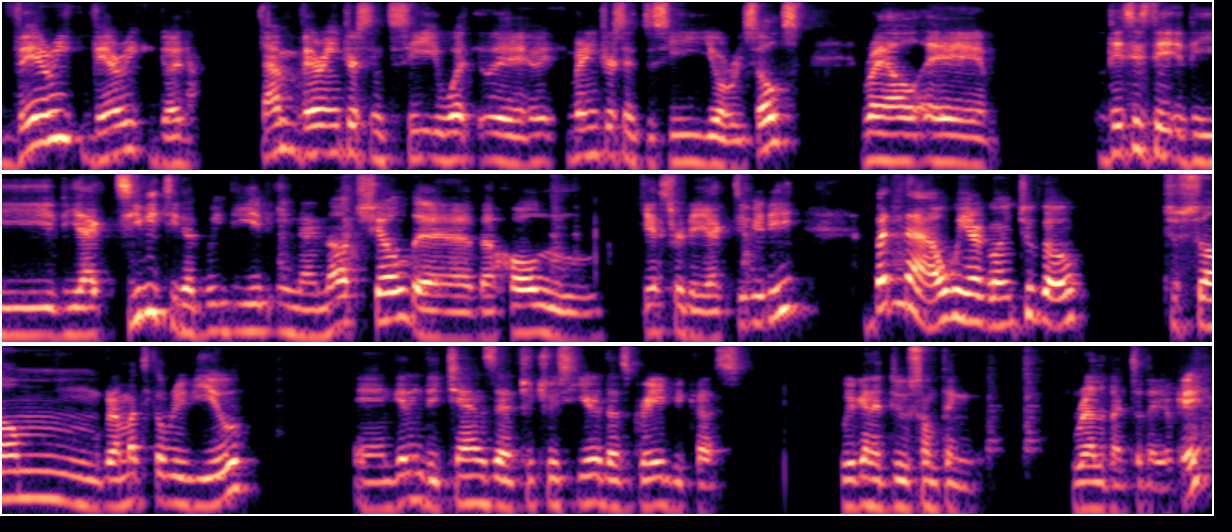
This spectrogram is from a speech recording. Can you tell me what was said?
Very very good. I'm very interested to see what uh, very interested to see your results. Well, uh, this is the the the activity that we did in a nutshell. The the whole yesterday activity. But now we are going to go to some grammatical review and getting the chance that Chucho is here. That's great because we're going to do something relevant today, okay?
